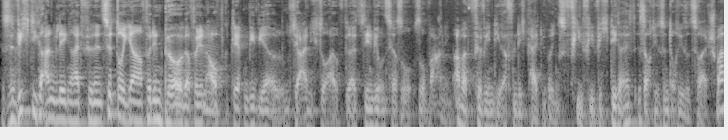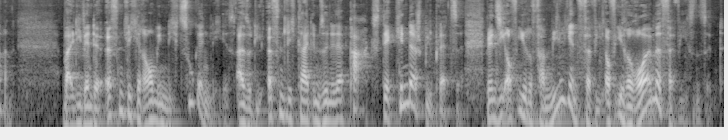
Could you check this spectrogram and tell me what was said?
Ist eine wichtige Angelegenheit für den Citoyen, für den Bürger, für den Aufgeklärten, wie wir uns ja eigentlich so, als sehen wir uns ja so, so wahrnehmen. Aber für wen die Öffentlichkeit übrigens viel, viel wichtiger ist, ist auch die, sind auch die sozial Schwachen weil die, wenn der öffentliche Raum ihnen nicht zugänglich ist, also die Öffentlichkeit im Sinne der Parks, der Kinderspielplätze, wenn sie auf ihre Familien, auf ihre Räume verwiesen sind,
